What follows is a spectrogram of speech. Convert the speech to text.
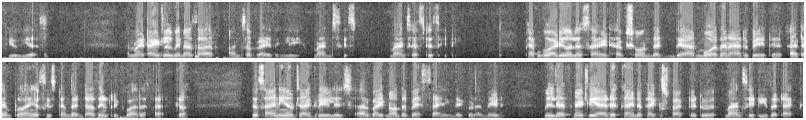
few years. And my title winners are, unsurprisingly, Manchester City. Pep Guardiola's side have shown that they are more than adequate at employing a system that doesn't require a striker. The signing of Jack Grealish, albeit not the best signing they could have made, will definitely add a kind of X factor to Man City's attack.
